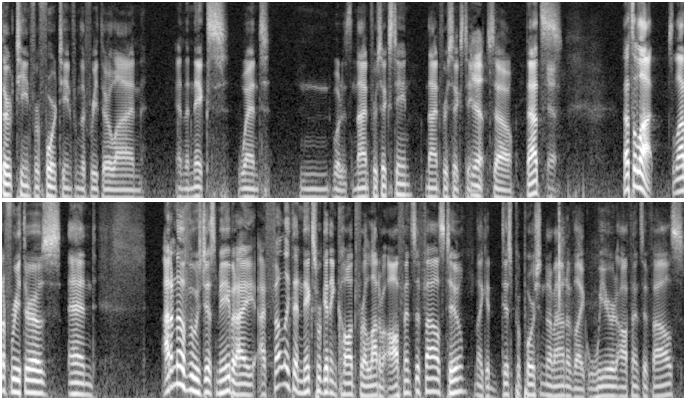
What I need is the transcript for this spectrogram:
13 for 14 from the free throw line, and the Knicks went mm, what is it, nine for 16? Nine for 16. Yep. So that's Yeah. that's a lot. It's a lot of free throws, and I don't know if it was just me, but I, I felt like the Knicks were getting called for a lot of offensive fouls too, like a disproportionate amount of like weird offensive fouls.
